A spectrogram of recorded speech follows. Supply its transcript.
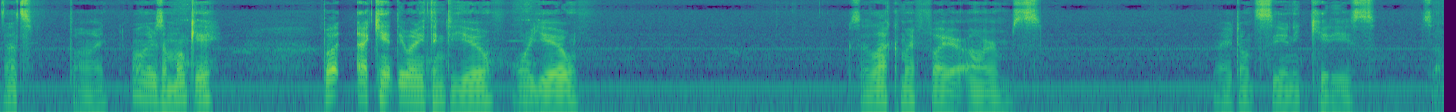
That's fine. Oh, there's a monkey. But I can't do anything to you, or you. Because I lack my firearms. I don't see any kitties, so.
